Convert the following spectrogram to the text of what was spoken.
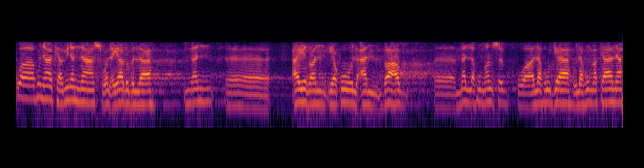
وهناك من الناس والعياذ بالله من آه، أيضا يقول عن بعض آه، من له منصب وله جاه وله مكانة.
